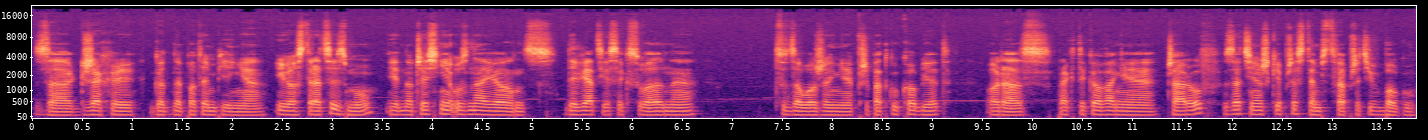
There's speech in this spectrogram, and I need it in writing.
za grzechy godne potępienia i ostracyzmu, jednocześnie uznając dewiacje seksualne, cudzołożenie w przypadku kobiet oraz praktykowanie czarów za ciężkie przestępstwa przeciw Bogu.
